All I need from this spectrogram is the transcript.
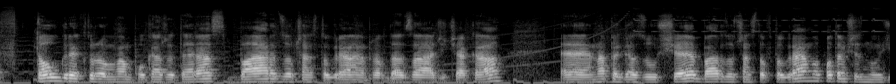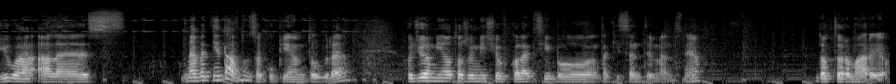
W tą grę, którą Wam pokażę teraz, bardzo często grałem, prawda, za dzieciaka e, na Pegasusie, bardzo często w to grałem, no potem się znudziła, ale nawet niedawno zakupiłem tą grę. Chodziło mi o to, że mieć ją w kolekcji, bo taki sentyment, nie? Doktor Mario.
